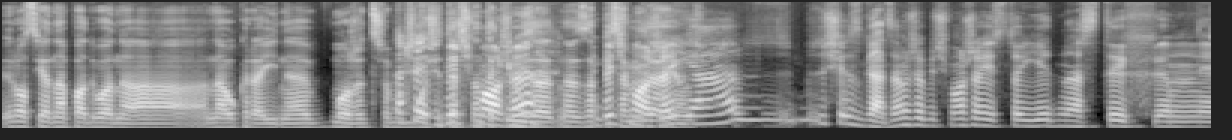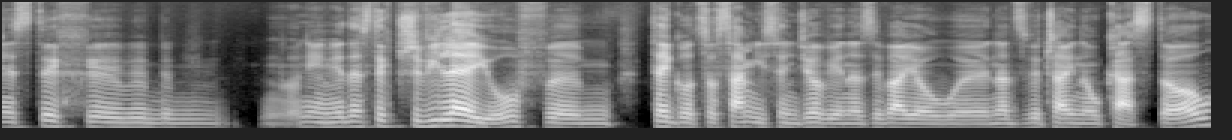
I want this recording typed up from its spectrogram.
Rosja napadła na, na Ukrainę, może trzeba było się Znaczy, być też nad takimi może- za, na Być może zająć. ja się zgadzam, że być może jest to jedna z tych, z tych no nie wiem, jeden z tych przywilejów tego, co sami sędziowie nazywają e, nadzwyczajną kastą,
